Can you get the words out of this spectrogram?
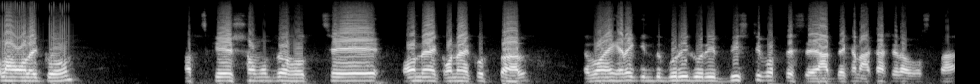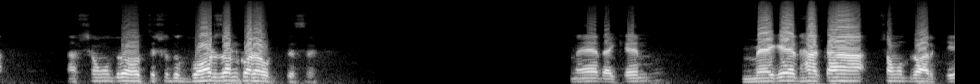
আসসালামু আলাইকুম। আজকে সমুদ্র হচ্ছে অনেক অনেক উত্তাল এবং এখানে কিন্তু গুড়ি গুড়ি বৃষ্টি পড়তেছে। আর দেখেন আকাশের অবস্থা। আর সমুদ্র হচ্ছে শুধু গর্জন করে উঠতেছে। মানে দেখেন, মেঘে ঢাকা সমুদ্র আর কি।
